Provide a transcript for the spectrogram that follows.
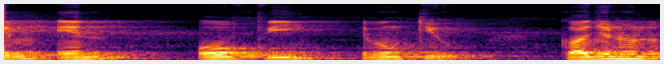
M N O P এবং কিউ কয়জন হলো?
